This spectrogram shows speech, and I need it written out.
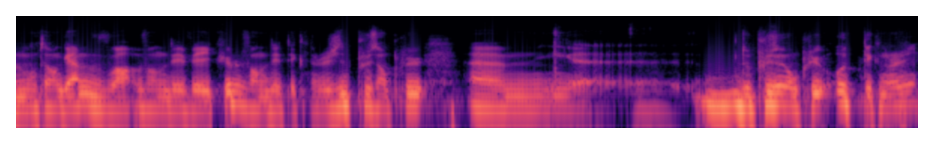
monter en gamme, voire vendre des véhicules, vendre des technologies de plus en plus, de plus en plus haute technologie.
